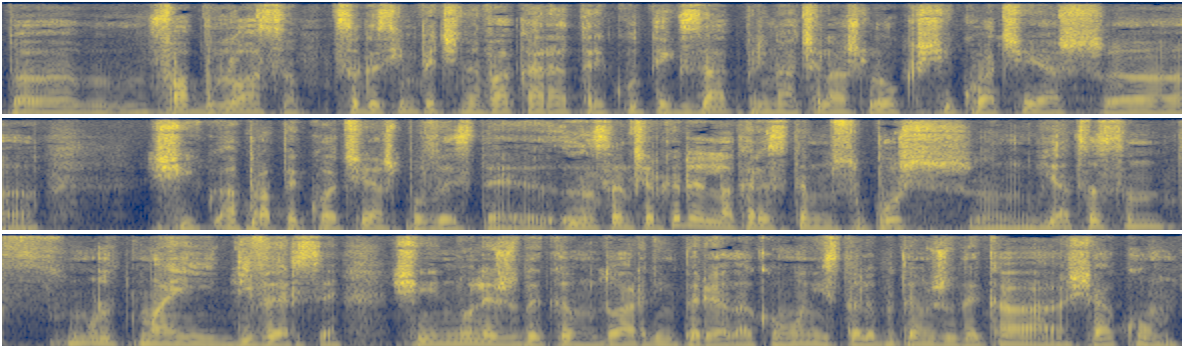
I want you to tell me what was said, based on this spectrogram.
pă, fabuloasă să găsim pe cineva care a trecut exact prin același loc și cu aceeași uh, și aproape cu aceeași poveste. Însă încercările la care suntem supuși în viață sunt mult mai diverse și nu le judecăm doar din perioada comunistă, le putem judeca și acum. 0372069599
